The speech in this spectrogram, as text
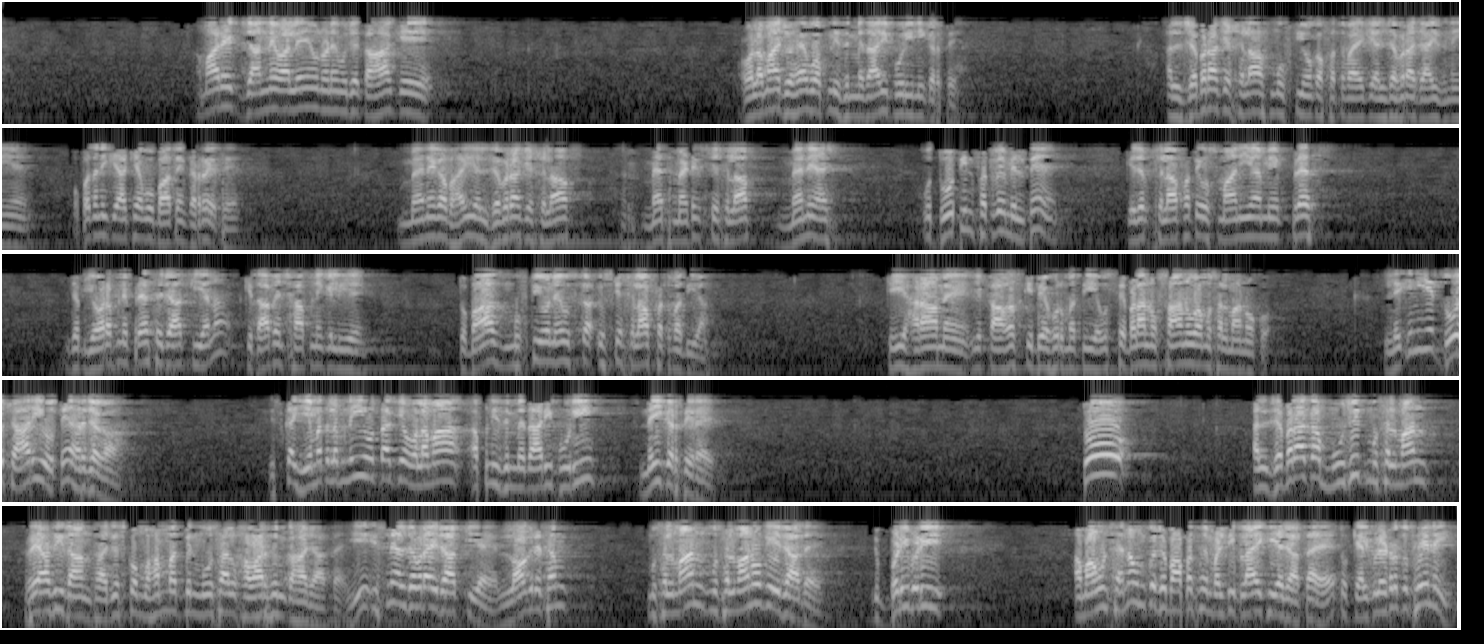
हमारे एक जानने वाले हैं, उन्होंने मुझे कहा कि ओलमा जो है वो अपनी ज़िम्मेदारी पूरी नहीं करते। अलजबरा के खिलाफ मुफ्तियों का फतवा है कि अलजबरा जायज़ नहीं है। वो पता नहीं क्या क्या वो बातें कर रहे थे। मैंने कहा, भाई, अलजबरा के खिलाफ, मैथमेटिक्स के खिलाफ मैंने वो दो तीन फतवे मिलते हैं कि जब खिलाफत उस्मानिया में प्रेस, जब यूरोप ने प्रेस ईजाद किया ना, किताबें छापने के लिए तो बाज मुफ्तियों ने उसका, उसके खिलाफ फतवा दिया कि ये हराम है, ये कागज़ की बेहरमती है, उससे बड़ा नुकसान हुआ मुसलमानों को। लेकिन ये दो चार ही होते हैं हर जगह। इसका यह मतलब नहीं होता कि ओलमा अपनी ज़िम्मेदारी पूरी नहीं करते रहे। तो अलजबरा का मूजिद मुसलमान रियाजी दान था, जिसको मोहम्मद बिन मूसा अल खवारजिम कहा जाता है। ये इसने अलजबरा ईजाद किया है। लॉगरिथम मुसलमान, मुसलमानों की ईजाद है। जो बड़ी बड़ी अमाउंट्स है ना, उनको जब आपस में मल्टीप्लाई किया जाता है तो कैलकुलेटर तो थे नहीं।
